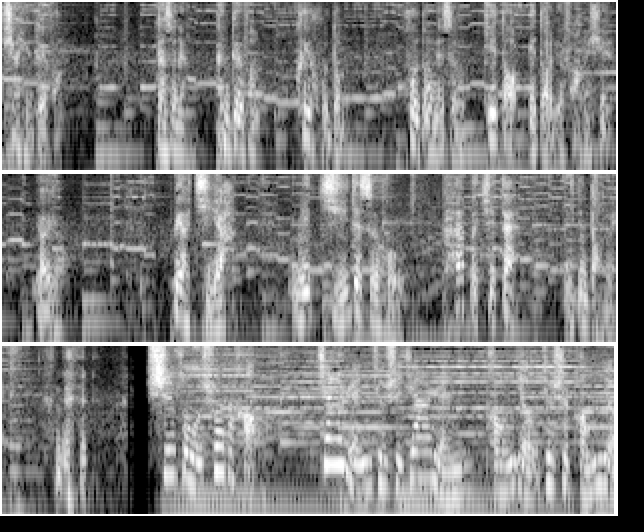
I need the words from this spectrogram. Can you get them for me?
相信对方，但是呢，跟对方可以互动，互动的时候一道一道的防线要有，不要急呀。你急的时候，迫不及待，一定倒霉。师傅说得好，家人就是家人，朋友就是朋友。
